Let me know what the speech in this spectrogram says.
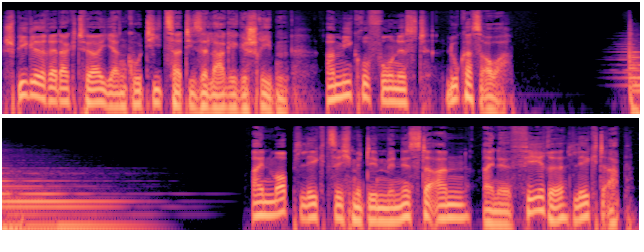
Spiegelredakteur Janko Tietz hat diese Lage geschrieben. Am Mikrofon ist Lukas Auer. Ein Mob legt sich mit dem Minister an, eine Fähre legt ab.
